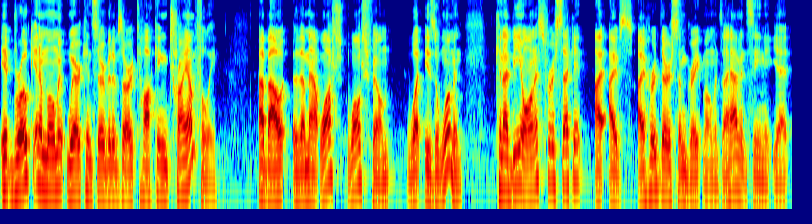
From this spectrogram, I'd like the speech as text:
It broke in a moment where conservatives are talking triumphantly about the Matt Walsh, Walsh film, What is a Woman? Can I be honest for a second? I, I've I heard there are some great moments. I haven't seen it yet.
